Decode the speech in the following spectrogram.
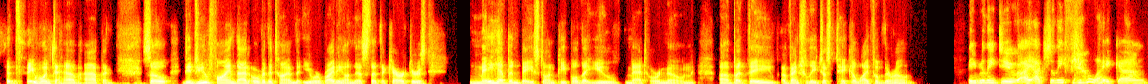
what they want to have happen. So, did you find that over the time that you were writing on this, that the characters may have been based on people that you've met or known, uh, but they eventually just take a life of their own. They really do. I actually feel like um,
